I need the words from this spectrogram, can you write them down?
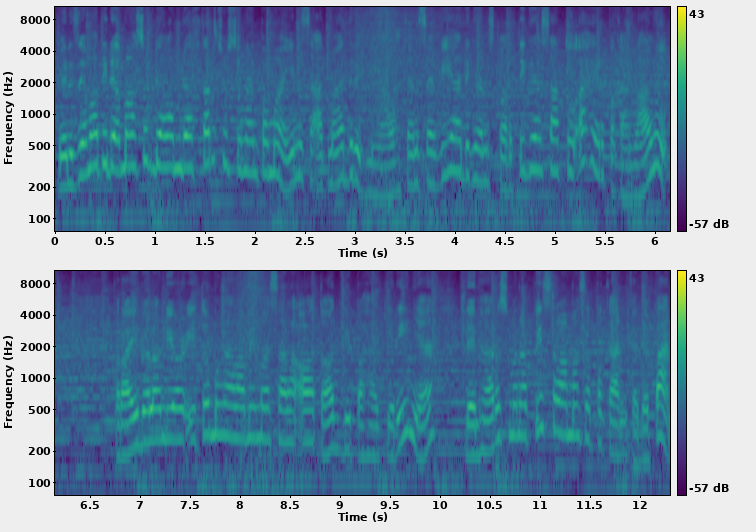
Benzema tidak masuk dalam daftar susunan pemain saat Madrid mengalahkan Sevilla dengan skor 3-1 akhir pekan lalu. Peraih Ballon d'Or itu mengalami masalah otot di paha kirinya dan harus menepis selama sepekan ke depan.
